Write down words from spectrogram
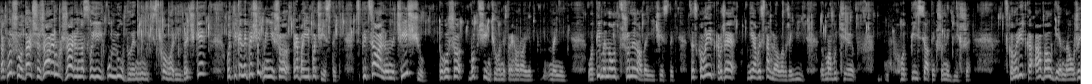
Так, ну що, далі жаримо. Жарю на своїй улюбленій сковорідочці. От тільки не пишіть мені, що треба її почистити. Спеціально не чищу, тому що взагалі нічого не пригорає на ній. От іменно, от, що не треба її чистити. Це сковорідка вже я виставляла вже їй, мабуть, е, год 50, якщо не більше. Сковорідка обалденна. Уже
